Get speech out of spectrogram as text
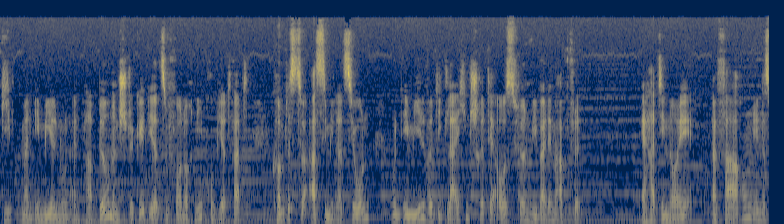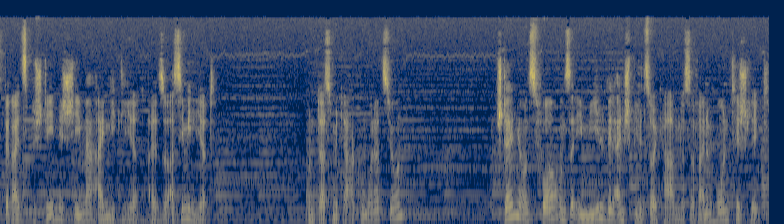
Gibt man Emil nun ein paar Birnenstücke, die er zuvor noch nie probiert hat, kommt es zur Assimilation und Emil wird die gleichen Schritte ausführen wie bei dem Apfel. Er hat die neue Erfahrung in das bereits bestehende Schema eingegliedert, also assimiliert. Und das mit der Akkommodation? Stellen wir uns vor, unser Emil will ein Spielzeug haben, das auf einem hohen Tisch liegt.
